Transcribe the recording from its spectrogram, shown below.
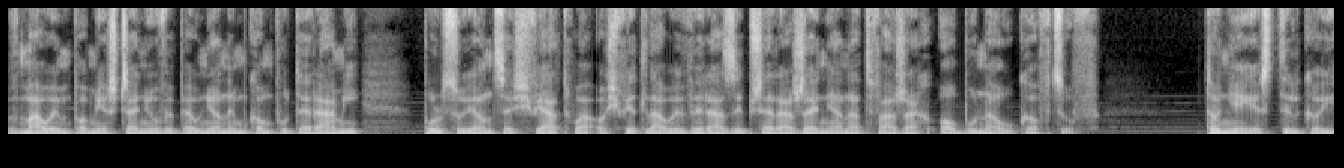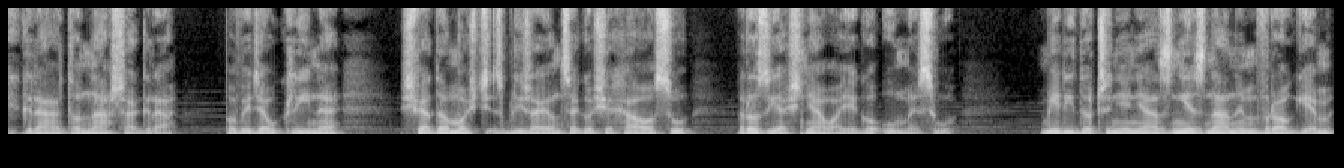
W małym pomieszczeniu wypełnionym komputerami Pulsujące światła oświetlały wyrazy przerażenia na twarzach obu naukowców. To nie jest tylko ich gra, to nasza gra, powiedział Kline. Świadomość zbliżającego się chaosu rozjaśniała jego umysł. Mieli do czynienia z nieznanym wrogiem,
